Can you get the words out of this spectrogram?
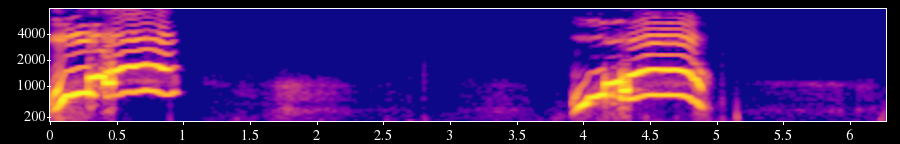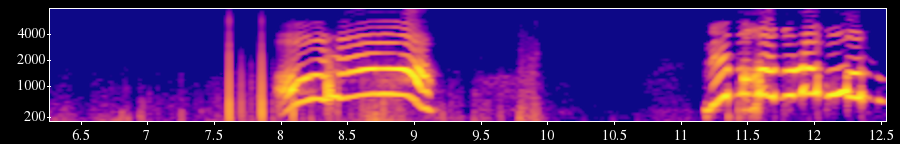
Oha! Oha! Oha! Ne bu la dragon?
